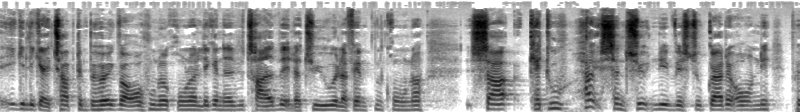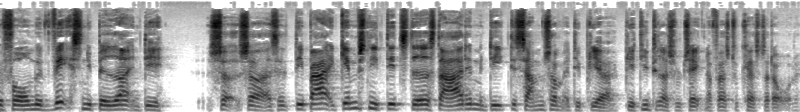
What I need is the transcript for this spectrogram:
ikke ligger i top, den behøver ikke være over 100 kroner, ligger nede ved 30 eller 20 eller 15 kroner, så kan du højst sandsynligt, hvis du gør det ordentligt, performe væsentligt bedre end det. Så, så altså, det er bare et gennemsnit, det er et sted at starte, men det er ikke det samme som, at det bliver, bliver dit resultat, når først du kaster dig over det.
